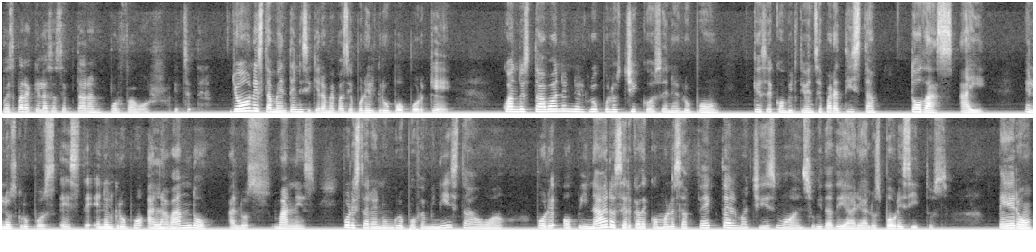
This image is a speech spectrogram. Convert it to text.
pues para que las aceptaran, por favor, etcétera. Yo honestamente ni siquiera me pasé por el grupo porque cuando estaban en el grupo los chicos, en el grupo que se convirtió en separatista, todas ahí en los grupos, este, en el grupo alabando a los manes por estar en un grupo feminista o por opinar acerca de cómo les afecta el machismo en su vida diaria a los pobrecitos. Pero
